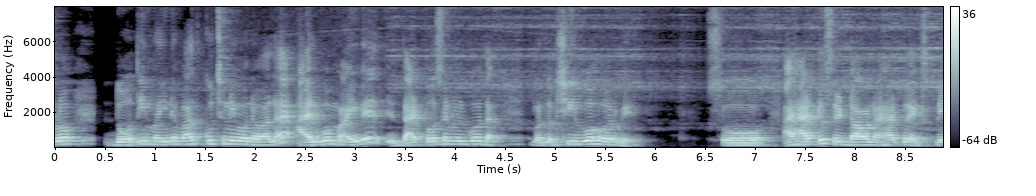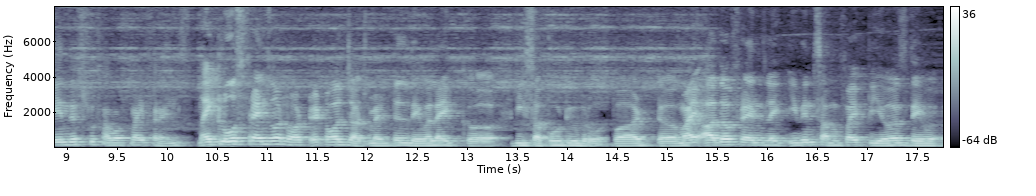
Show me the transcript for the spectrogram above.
चलो दो तीन महीने बाद कुछ नहीं होने वाला है I'll go my way that person will go that मतलब she'll go her way so I had to sit down I had to explain this to some of my friends my close friends were not at all judgmental they were like uh, we support you bro but uh, my other friends like even some of my peers they were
